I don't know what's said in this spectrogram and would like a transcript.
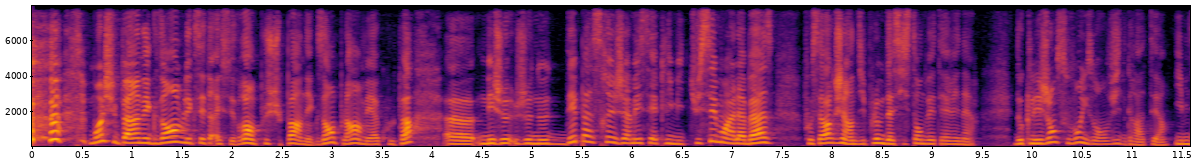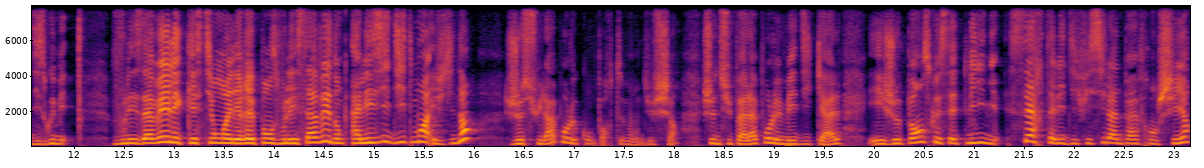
moi, je suis pas un exemple, etc. Et c'est vrai, en plus, je suis pas un exemple, hein, mais à coup pas. Euh, mais je, ne dépasserai jamais cette limite. Tu sais, moi, à la base, faut savoir que j'ai un diplôme d'assistante vétérinaire. Donc les gens, souvent, ils ont envie de gratter. Hein. Ils me disent, oui, mais vous les avez, les questions et les réponses, vous les savez, donc allez-y, dites-moi. Et je dis, non, je suis là pour le comportement du chat. Je ne suis pas là pour le médical. Et je pense que cette ligne, certes, elle est difficile à ne pas franchir,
